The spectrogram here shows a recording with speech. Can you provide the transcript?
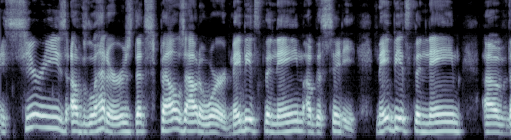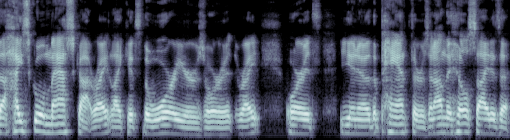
a series of letters that spells out a word. Maybe it's the name of the city. Maybe it's the name of the high school mascot, right? Like it's the Warriors or it, right? Or it's, you know, the Panthers and on the hillside is a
